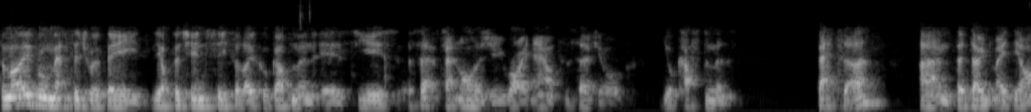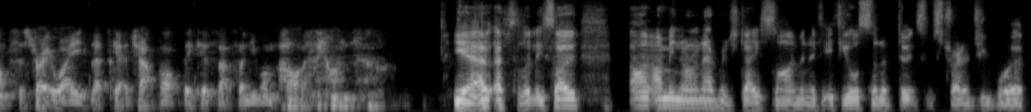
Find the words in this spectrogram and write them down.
So my overall message would be the opportunity for local government is to use a set of technology right now to serve your, your customers better um, but don't make the answer straight away. Let's get a chatbot because that's only one part of the answer. Yeah, absolutely. So, I, mean, on an average day, Simon, if, if you're sort of doing some strategy work,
